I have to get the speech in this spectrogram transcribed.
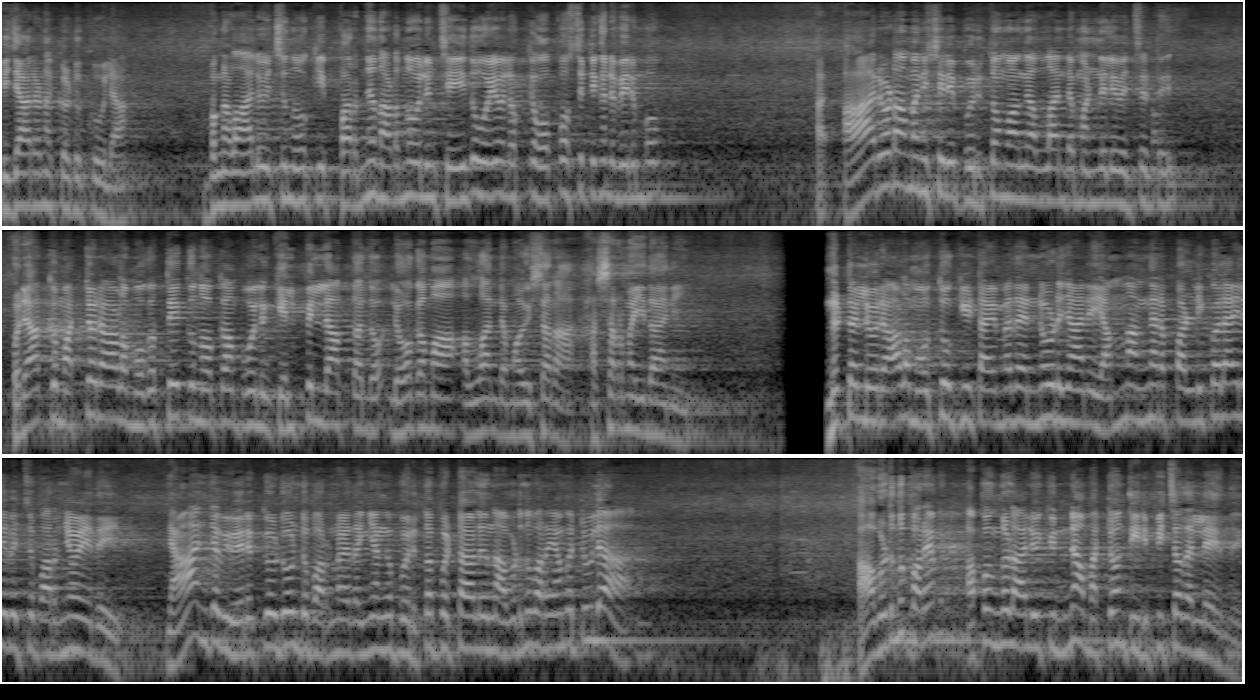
വിചാരണക്ക് എടുക്കൂല. അപ്പം നിങ്ങൾ ആലോചിച്ച് നോക്കി പറഞ്ഞു നടന്നോലും ചെയ്തു പോയോലൊക്കെ ഓപ്പോസിറ്റ് ഇങ്ങനെ വരുമ്പോൾ ആരോടാ മനുഷ്യരെ പൊരുത്തം വാങ്ങുക അള്ളാന്റെ മണ്ണിൽ വെച്ചിട്ട്? ഒരാൾക്ക് മറ്റൊരാളെ മുഖത്തേക്ക് നോക്കാൻ പോലും കെൽപ്പില്ലാത്ത ലോകമാ അള്ളാന്റെ മഹിഷറ ഹഷർ മൈതാനി. എന്നിട്ടല്ലേ ഒരാളെ മൊത്തോക്കിയിട്ടായ്മ അത് എന്നോട് ഞാൻ അമ്മ അങ്ങനെ പള്ളിക്കൊലായിൽ വെച്ച് പറഞ്ഞോയതേ. ഞാൻ എന്റെ വിവരക്കേട് കൊണ്ട് പറഞ്ഞത് ഇനി അങ്ങ് പൊരുത്തപ്പെട്ട ആളെന്ന് അവിടുന്ന് പറയാൻ പറ്റൂല. അവിടുന്ന് പറയാം അപ്പൊ നിങ്ങൾ ആലോചിക്കും ഇന്ന മറ്റോൻ തിരിപ്പിച്ചതല്ലേ എന്ന്.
